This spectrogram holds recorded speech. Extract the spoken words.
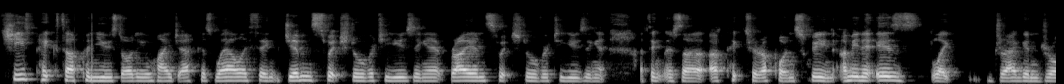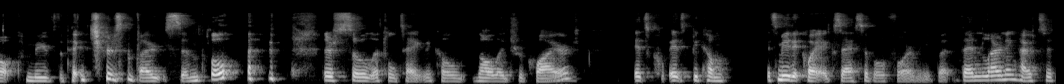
she's picked up and used Audio Hijack as well. I think Jim switched over to using it. Brian switched over to using it. I think there's a, a picture up on screen. I mean, it is like drag and drop, move the pictures about simple. there's so little technical knowledge required. It's it's become it's made it quite accessible for me. But then learning how to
